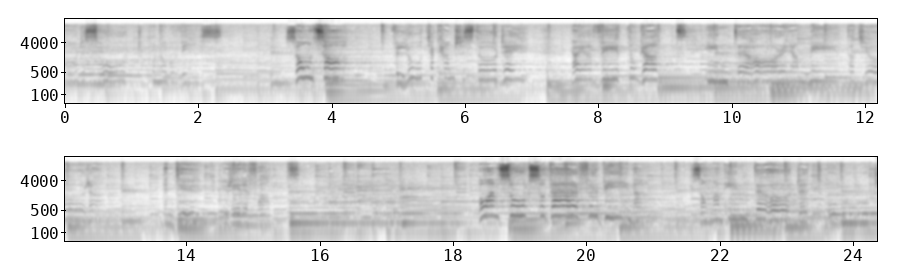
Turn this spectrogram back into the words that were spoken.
har det svårt på något vis. Så hon sa, förlåt jag kanske stör dig Ja, jag vet nog att inte har jag med att göra Men du, hur är det fatt? Och han såg så där förbina som man inte hört ett ord.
